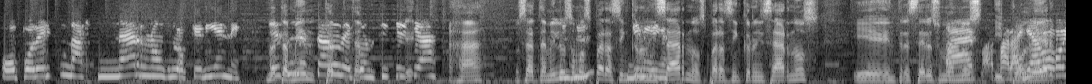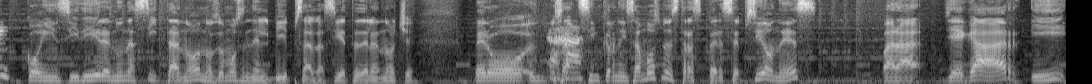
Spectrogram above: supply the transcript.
o poder imaginarnos lo que viene. No, es también, un estado de conciencia. Eh, ajá. O sea, también lo usamos para sincronizarnos, para sincronizarnos eh, entre seres humanos y poder coincidir en una cita, ¿no? Nos vemos en el VIPS a las 7 de la noche. Pero, o sea, sincronizamos nuestras percepciones para llegar y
